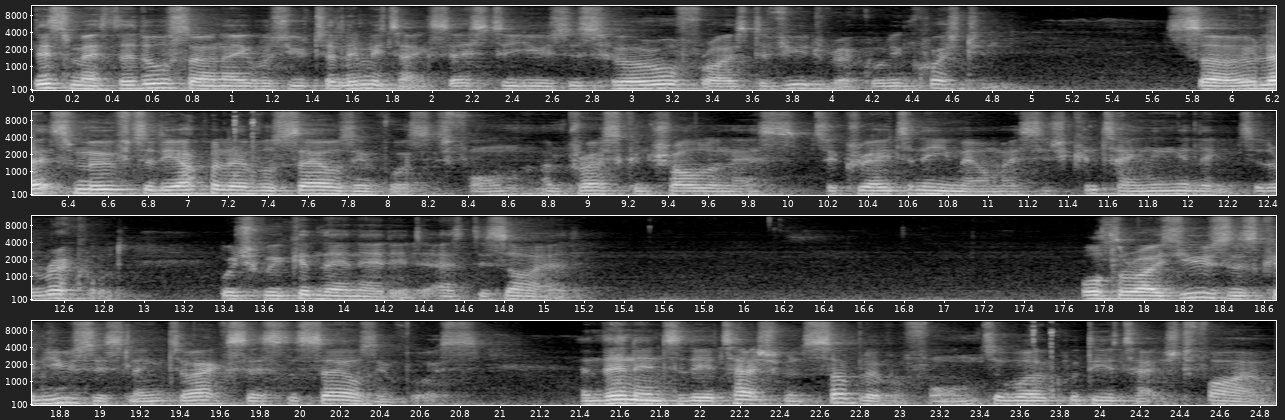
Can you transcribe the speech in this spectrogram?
This method also enables you to limit access to users who are authorized to view the record in question. So let's move to the upper level sales invoices form and press Ctrl and S to create an email message containing a link to the record, which we can then edit as desired. Authorized users can use this link to access the sales invoice, and then enter the attachment sublevel form to work with the attached file.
